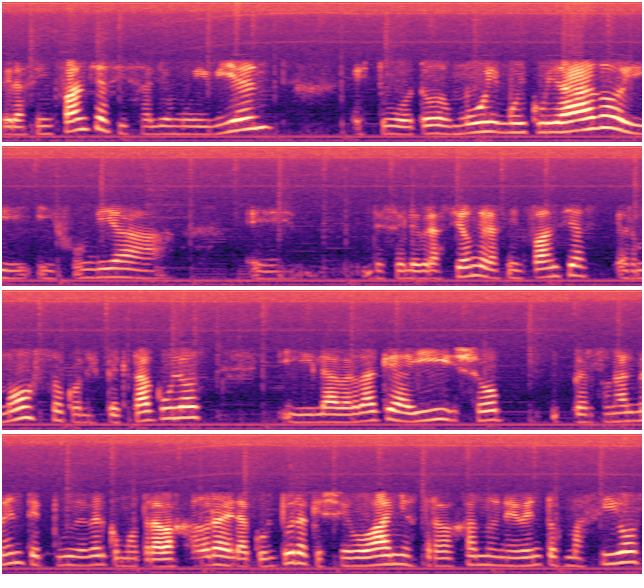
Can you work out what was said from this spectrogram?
de las Infancias, y salió muy bien. Estuvo todo muy, muy cuidado y, y fue un día eh, de celebración de las infancias hermoso, con espectáculos. Y la verdad que ahí yo personalmente pude ver como trabajadora de la cultura, que llevo años trabajando en eventos masivos,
